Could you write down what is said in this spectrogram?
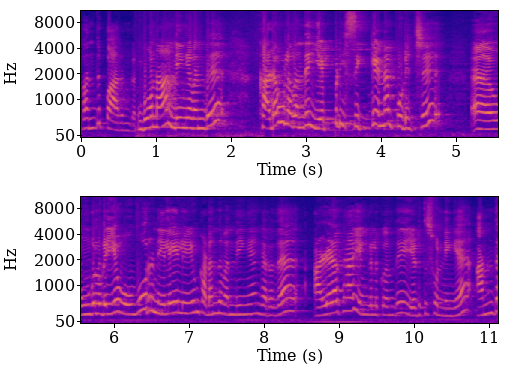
வந்து பாருங்கள் போனா நீங்கள் வந்து கடவுளை வந்து எப்படி சிக்கென பிடிச்சி உங்களுடைய ஒவ்வொரு நிலையிலையும் கடந்து வந்தீங்கங்கிறத அழகாக எங்களுக்கு வந்து எடுத்து சொன்னீங்க. அந்த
